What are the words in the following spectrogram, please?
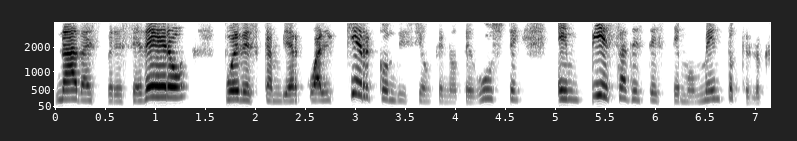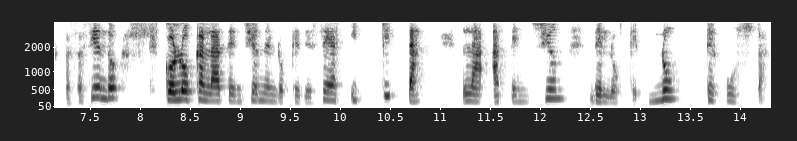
nada es precedero, Puedes cambiar cualquier condición que no te guste. Empieza desde este momento, que es lo que estás haciendo. Coloca la atención en lo que deseas y quita la atención de lo que no te gusta.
